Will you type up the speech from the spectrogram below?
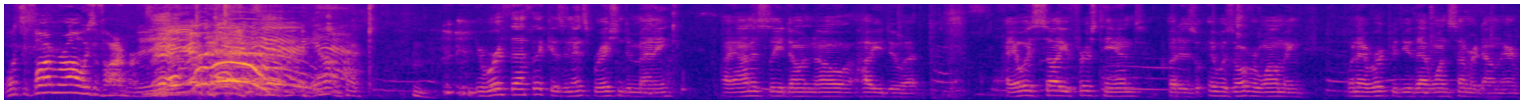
Once a farmer, always a farmer. Yeah. Your worth ethic is an inspiration to many. I honestly don't know how you do it. I always saw you firsthand, but it was- overwhelming when I worked with you that one summer down there.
